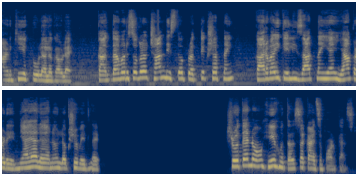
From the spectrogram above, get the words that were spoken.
आणखी एक टोला लगावलाय. कागदावर सगळं छान दिसतं प्रत्यक्षात नाही. कारवाई केली जात नाहीये याकडे न्यायालयानं लक्ष वेधलंय. श्रोत्यानो हे होतं सकाळचं पॉडकास्ट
